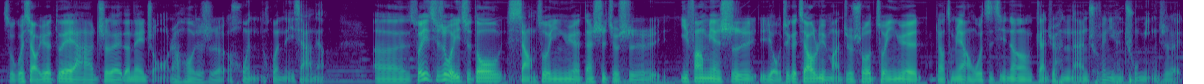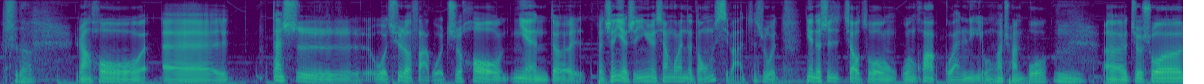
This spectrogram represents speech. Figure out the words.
组过小乐队啊之类的那种，然后就是混混了一下那样。呃，所以其实我一直都想做音乐，但是就是一方面是有这个焦虑嘛，就是说做音乐要怎么样，我自己呢感觉很难，除非你很出名之类的。是的，然后呃，但是我去了法国之后念的本身也是音乐相关的东西吧，但是我念的是叫做文化管理、文化传播，嗯呃，就是说，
